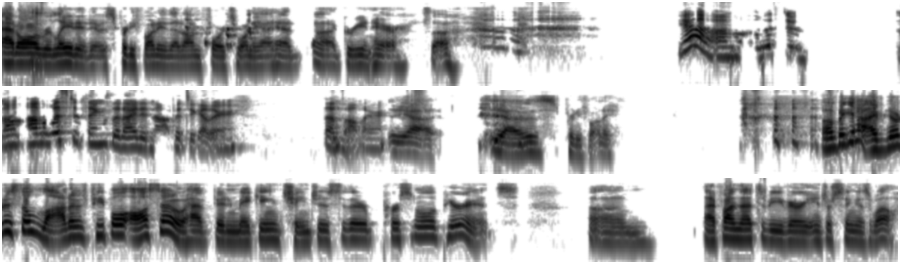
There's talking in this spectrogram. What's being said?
at all related, it was pretty funny that on 420 I had uh, green hair. So Yeah, on the list of on, on the list of things that I did not put together. That's all there. yeah, yeah, it was pretty funny. Um, but yeah, I've noticed a lot of people also have been making changes to their personal appearance. Um, I find that to be very interesting as well.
